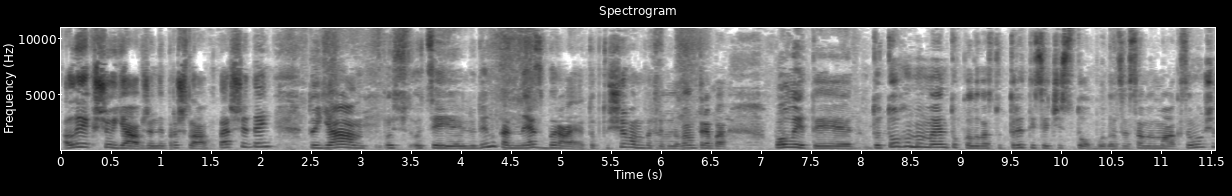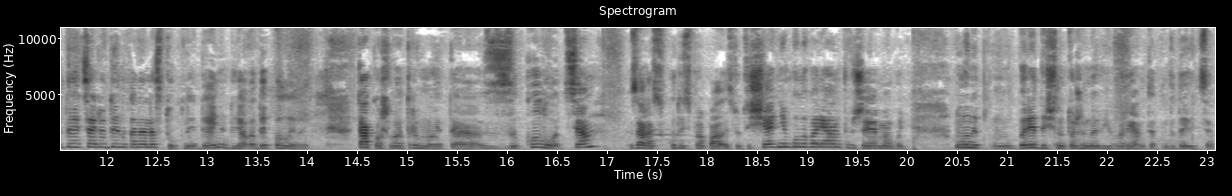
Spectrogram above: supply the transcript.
Але якщо я вже не пройшла перший день, то я ось оця людинка не збирає. Тобто, що вам потрібно? Вам треба полити до того моменту, коли у вас тут 3100 буде за саме максимум, що дає ця людинка на наступний день для води полили. Також ви отримуєте з колодця. Зараз кудись пропали тут ще одні були варіанти. Вже, мабуть, ну вони періодично теж нові варіанти додаються.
